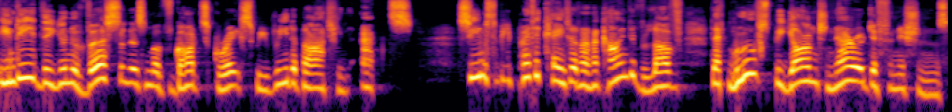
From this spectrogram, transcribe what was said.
Indeed, the universalism of God's grace we read about in Acts seems to be predicated on a kind of love that moves beyond narrow definitions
